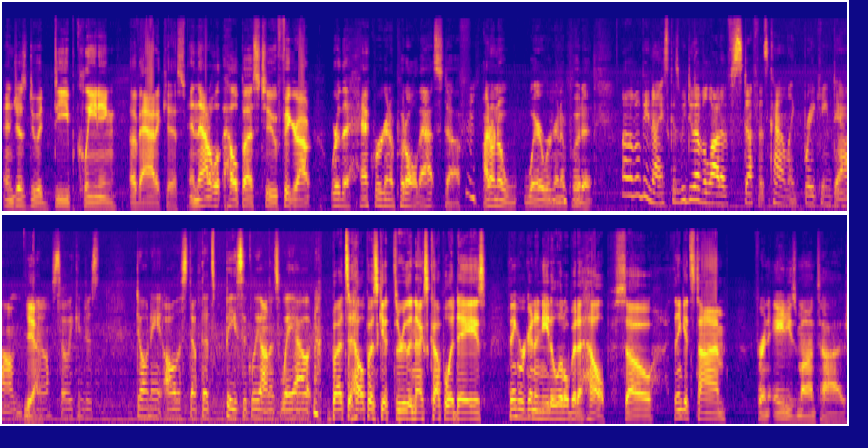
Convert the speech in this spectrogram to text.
and just do a deep cleaning of Atticus. And that'll help us to figure out where the heck we're gonna put all that stuff. I don't know where we're gonna put it. Well, it'll be nice because we do have a lot of stuff that's kind of like breaking down. Yeah. You know, so we can just donate all the stuff that's basically on its way out. But to help us get through the next couple of days, I think we're gonna need a little bit of help. So I think it's time for an 80s montage.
